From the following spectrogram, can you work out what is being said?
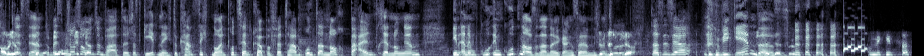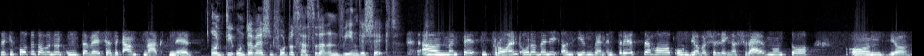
aber ich hab- Christian, du bist schon so unsympathisch. Das geht nicht. Du kannst nicht 9% Körperfett haben und dann noch bei allen Trennungen in einem gu im Guten auseinandergegangen sein. Ich meine, das ist ja, wie geht denn das? Und mir gibt es solche Fotos, aber nur in Unterwäsche, also ganz nackt nicht. Und die Unterwäschenfotos hast du dann an wen geschickt? An meinen festen Freund oder wenn ich an irgendwen Interesse habe und wir aber schon länger schreiben und so. Und ja.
